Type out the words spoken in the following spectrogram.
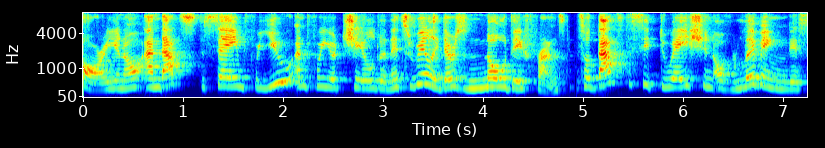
are, you know, and that's the same for you and for your children. It's really, there's no difference. So that's the situation of living this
